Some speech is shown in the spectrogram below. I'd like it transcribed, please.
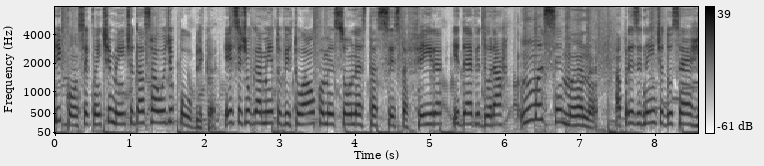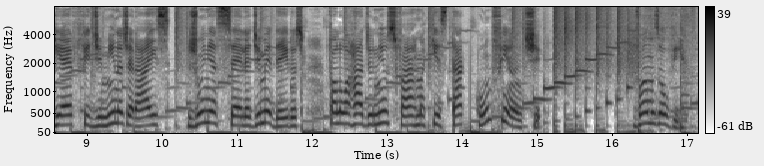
e, consequentemente, da saúde pública. Esse julgamento virtual começou nesta sexta-feira e deve durar uma semana. A presidente do CRF de Minas Gerais, Júnia Célia de Medeiros, falou à Rádio News Farma que está confiante. Vamos ouvir.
